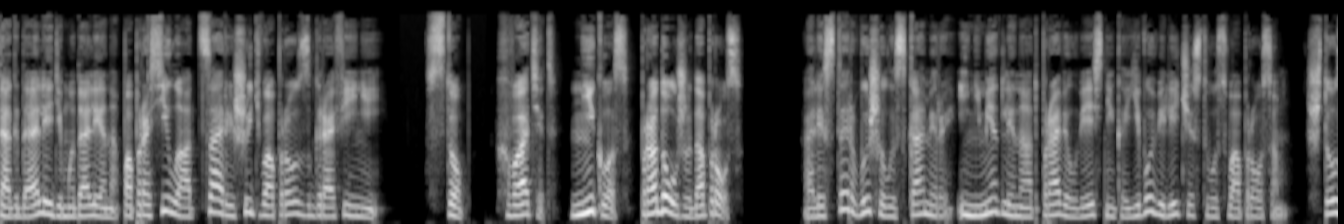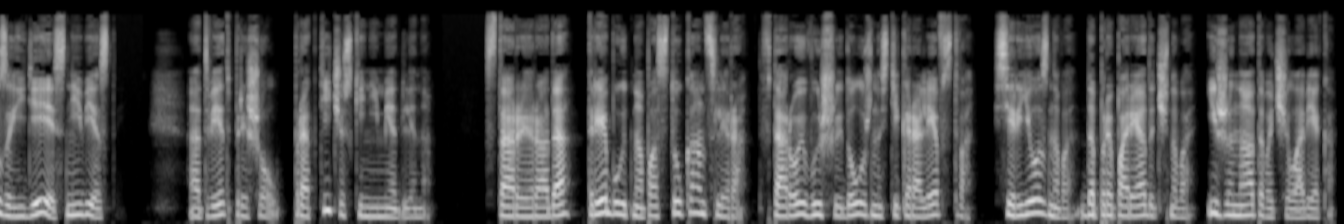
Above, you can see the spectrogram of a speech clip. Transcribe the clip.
Тогда леди Мадалена попросила отца решить вопрос с графиней. Стоп, хватит. Никлас, продолжи допрос. Алистер вышел из камеры и немедленно отправил вестника его величеству с вопросом: что за идея с невестой? Ответ пришел практически немедленно. Старые рода требуют на посту канцлера, второй высшей должности королевства, серьезного, добропорядочного и женатого человека.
